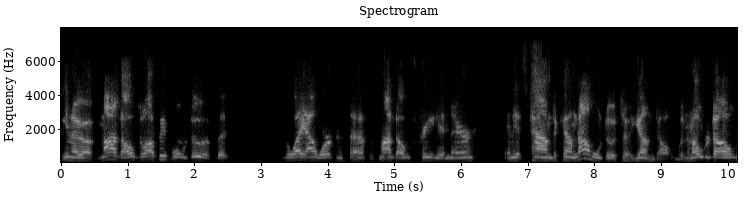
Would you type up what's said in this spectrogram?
You know, my dogs, a lot of people won't do it, but the way I work and stuff, if my dog's treated in there and it's time to come, now I won't do it to a young dog, but an older dog,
